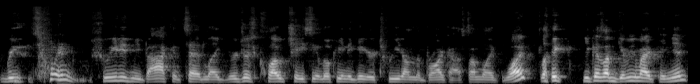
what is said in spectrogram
re- someone tweeted me back and said, "Like you're just clout chasing, looking to get your tweet on the broadcast." I'm like, "What? Like because I'm giving my opinion?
